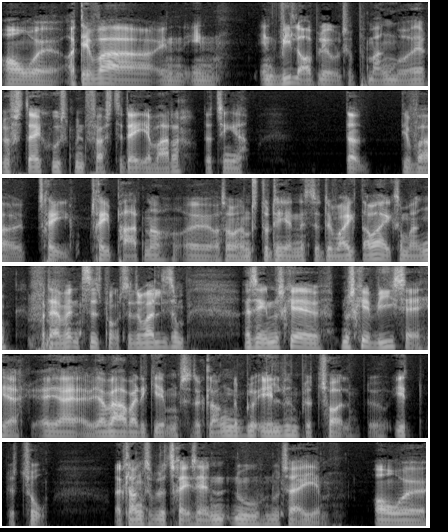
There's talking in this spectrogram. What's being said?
Og, øh, og det var en, en, en vild oplevelse på mange måder. Jeg kan stadig huske min første dag, jeg var der. Der tænkte jeg, der, det var tre, tre partner, øh, og så var han studerende, så det var ikke, der var ikke så mange på det tidspunkt. Så det var ligesom, jeg tænkte, nu skal jeg, nu skal jeg vise jer her, at jeg, jeg vil arbejde igennem. Så da klokken den blev 11, den blev 12, den blev 1, den blev 2. Og klokken så blev 3, så jeg, nu, nu tager jeg hjem. Og øh,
